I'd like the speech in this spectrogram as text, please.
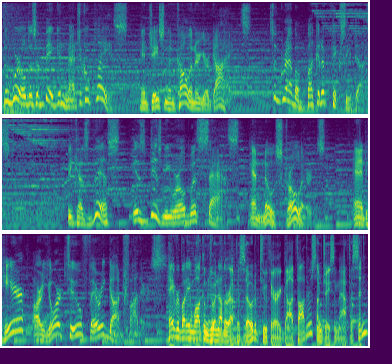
The world is a big and magical place, and Jason and Colin are your guides. So grab a bucket of pixie dust. Because this is Disney World with sass and no strollers. And here are your two fairy godfathers. Hey, everybody, and welcome to another episode of Two Fairy Godfathers. I'm Jason Matheson.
